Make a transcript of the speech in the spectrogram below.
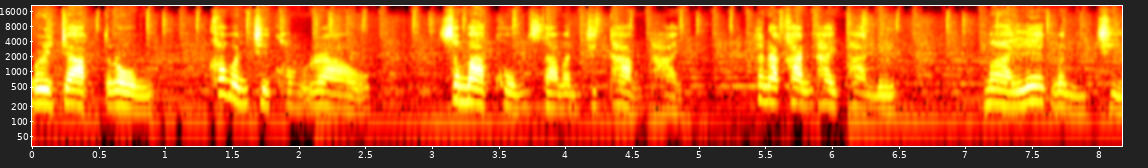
บริจาคตรงเข้าบัญชีของเรา สมาคมสถาบันทิศทางไทย ธนาคารไทยพาณิชย์ หมายเลขบัญชี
